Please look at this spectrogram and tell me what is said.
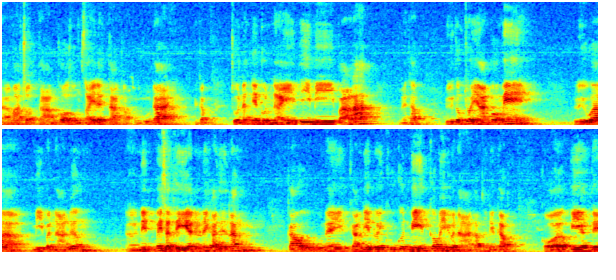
สามารถสอบถามข้อสงสัยอะไรต่างกับคุณครูได้นะครับ ส่วนนักเรียนคนไหนที่มีภาระนะครับ หรือต้องช่วยงานพ่อแม่ หรือว่ามีปัญหาเรื่องเอ่อเน็ตไม่เสถียรในการที่จะนั่งเข้าในการเรียนด้วย Google Meet ก็ไม่มีปัญหาครับนักเรียนครับ ขอเพียงแต่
